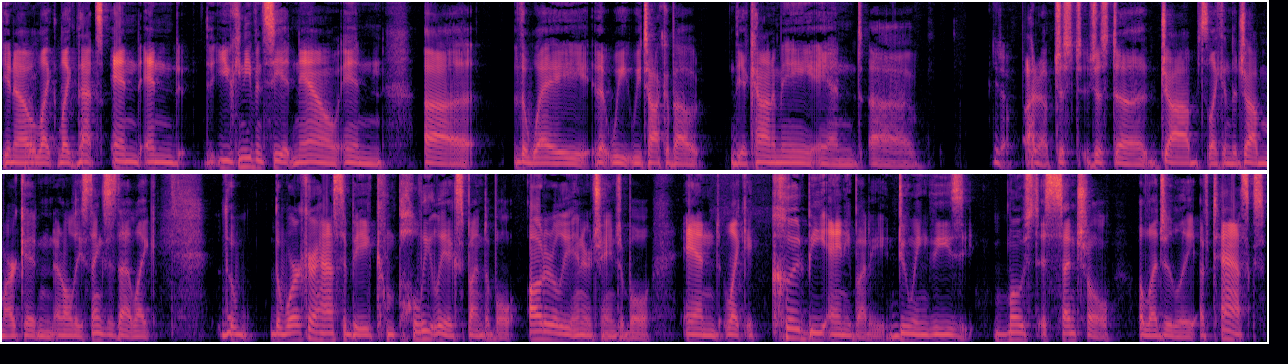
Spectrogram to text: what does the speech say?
You know, like like that's and and you can even see it now in uh, the way that we we talk about the economy and. Uh, you know, I don't know, just just uh, jobs like in the job market and, and all these things is that like the the worker has to be completely expendable, utterly interchangeable, and like it could be anybody doing these most essential allegedly of tasks,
